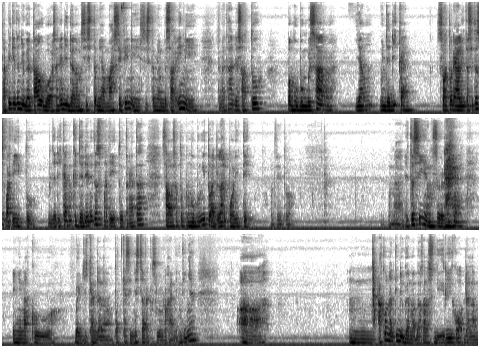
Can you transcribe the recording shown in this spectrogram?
tapi kita juga tahu bahwasanya di dalam sistem yang masif ini sistem yang besar ini ternyata ada satu penghubung besar yang menjadikan suatu realitas itu seperti itu menjadikan kejadian itu seperti itu. Ternyata salah satu penghubung itu adalah politik. Seperti itu nah itu sih yang sudah ingin aku bagikan dalam podcast ini secara keseluruhan. Intinya uh, hmm, aku nanti juga nggak bakal sendiri kok dalam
